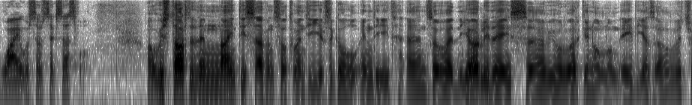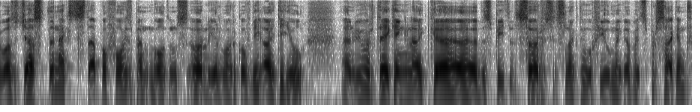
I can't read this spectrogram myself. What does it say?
why it was so successful? Well, we started in 97, so 20 years ago indeed. And so in the early days, uh, we were working on, on ADSL, which was just the next step of voice band modems, earlier work of the ITU. And we were taking like uh, the speed of the services like to a few megabits per second.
